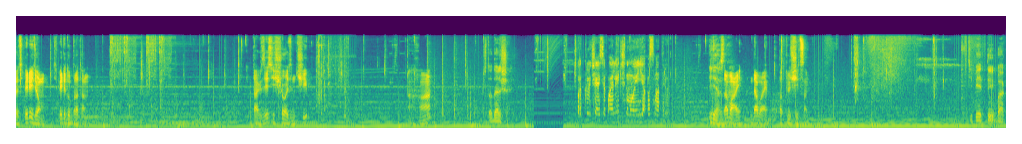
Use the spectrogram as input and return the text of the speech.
Все, теперь идем. Теперь иду, братан. Так, здесь еще один чип. Ага. Что дальше? Подключайся по личному, и я посмотрю. Ясно. Давай, давай, подключиться. Теперь ты, Бак.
